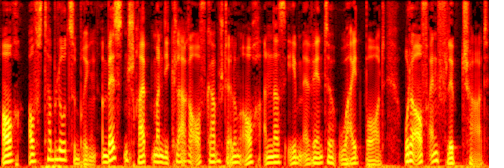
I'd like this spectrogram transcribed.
auch aufs Tableau zu bringen. Am besten schreibt man die klare Aufgabenstellung auch an das eben erwähnte Whiteboard oder auf ein Flipchart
